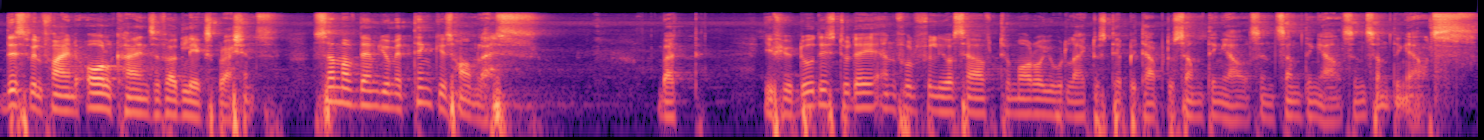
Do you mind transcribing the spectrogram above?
This will find all kinds of ugly expressions. Some of them you may think is harmless, but if you do this today and fulfill yourself, tomorrow you would like to step it up to something else and something else and something else.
